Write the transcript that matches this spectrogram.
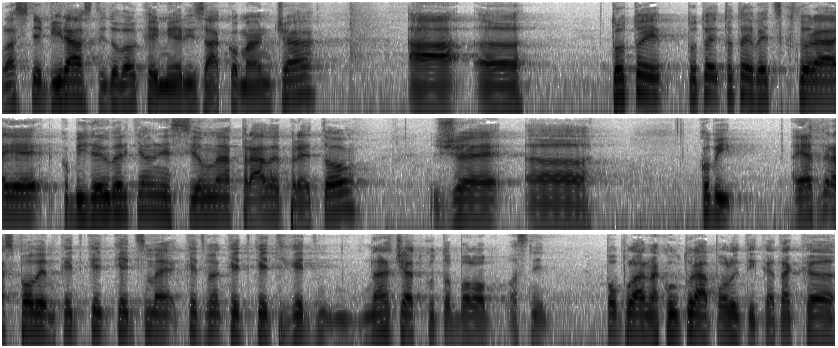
vlastne vyrástli do veľkej miery za Komanča a uh, toto je, toto, je, toto je vec, ktorá je akoby neuveriteľne silná práve preto, že uh, akoby, a ja teraz poviem, keď, keď, keď, sme, keď, sme, keď, keď, keď na začiatku to bolo vlastne populárna kultúra a politika, tak uh,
